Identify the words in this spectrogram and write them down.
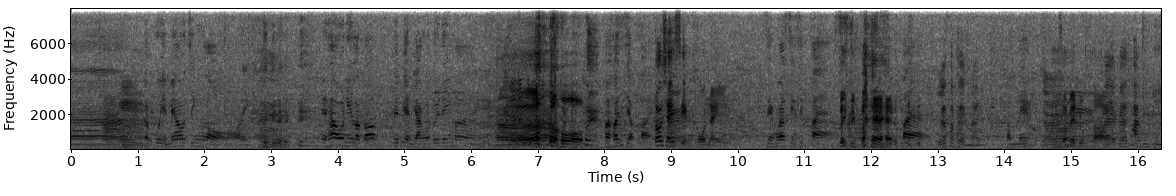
นะอืม แบบโกยไม่เอาจริงหรออะไรอย่างเงี้ยเดี๋ยวถ้าวันนี้เราก็ไปเปลี่ยนยางรถด้วยได้ไหมอ่าเออโอ้โหค่อยๆเสียบไปต้องใช้เสียงโทนไหน เสียงว่าเสียงสิบแปดเสียงสิบแปดสิบแปดแล้วสำเร็จไหมสำเร็จ สำเร็จทุกครั้งแพ้ทางบีบี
